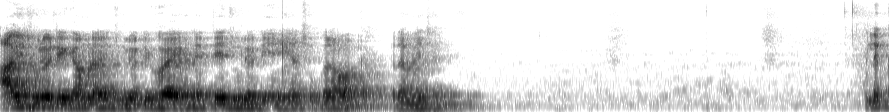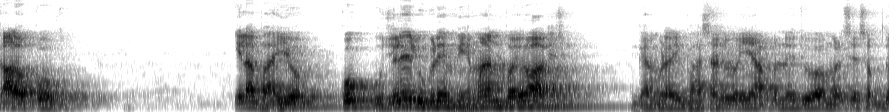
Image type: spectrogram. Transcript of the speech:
આવી ઝૂલેટી ગામડાની ઝૂલેટી હોય અને તે ઝૂલેટી અહીંયા છોકરાઓ રમે છે. એટલે કાળો કોક. એલા ભાઈઓ, કોક ઉજળે લુગડે મહેમાન ભયો આવે છે. ગામડાની ભાષાનું અહીંયા આપણને જોવા મળશે શબ્દ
